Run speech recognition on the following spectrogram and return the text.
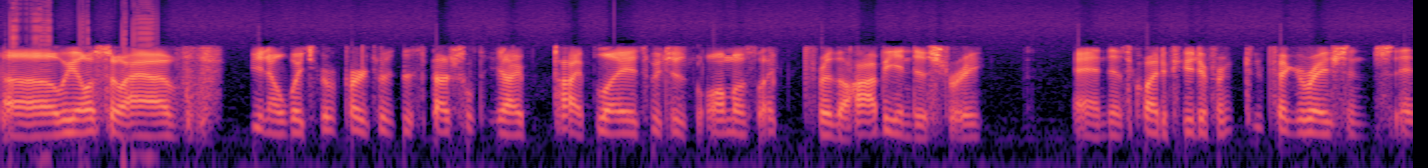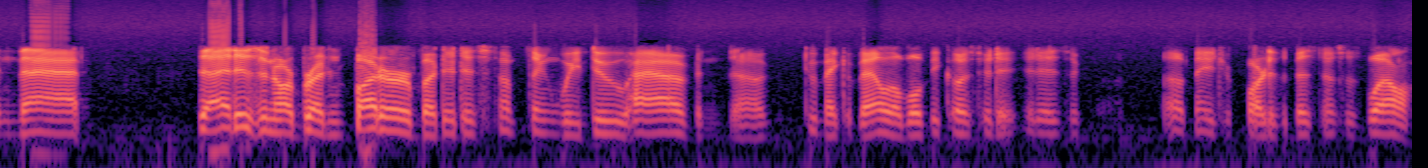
Uh, we also have, you know, what you refer to as the specialty type, type blades, which is almost like for the hobby industry. And there's quite a few different configurations in that. That isn't our bread and butter, but it is something we do have and uh, do make available because it, it is a, a major part of the business as well.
